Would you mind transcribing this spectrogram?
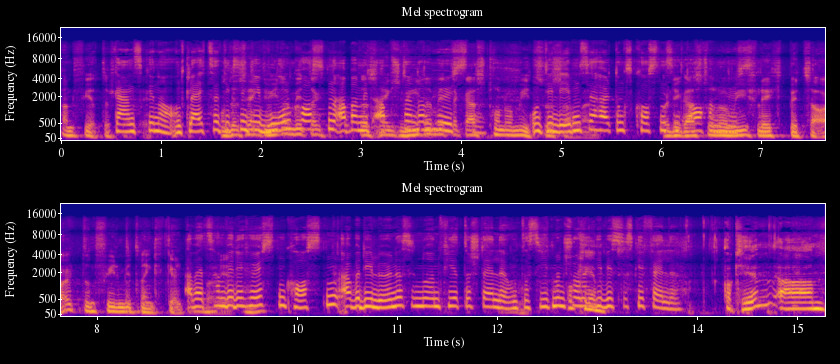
an vierter Stelle. Ganz genau. Und gleichzeitig und sind die Wohnkosten der, aber mit Abstand am höchsten. und die Lebenserhaltungskosten sind auch am höchsten. die Gastronomie schlecht bezahlt und viel mit Trinkgeld. Aber jetzt haben wir die höchsten Kosten, aber die Löhne sind nur an vierter Stelle. Und da sieht man schon okay. ein gewisses Gefälle. Okay. Ähm,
